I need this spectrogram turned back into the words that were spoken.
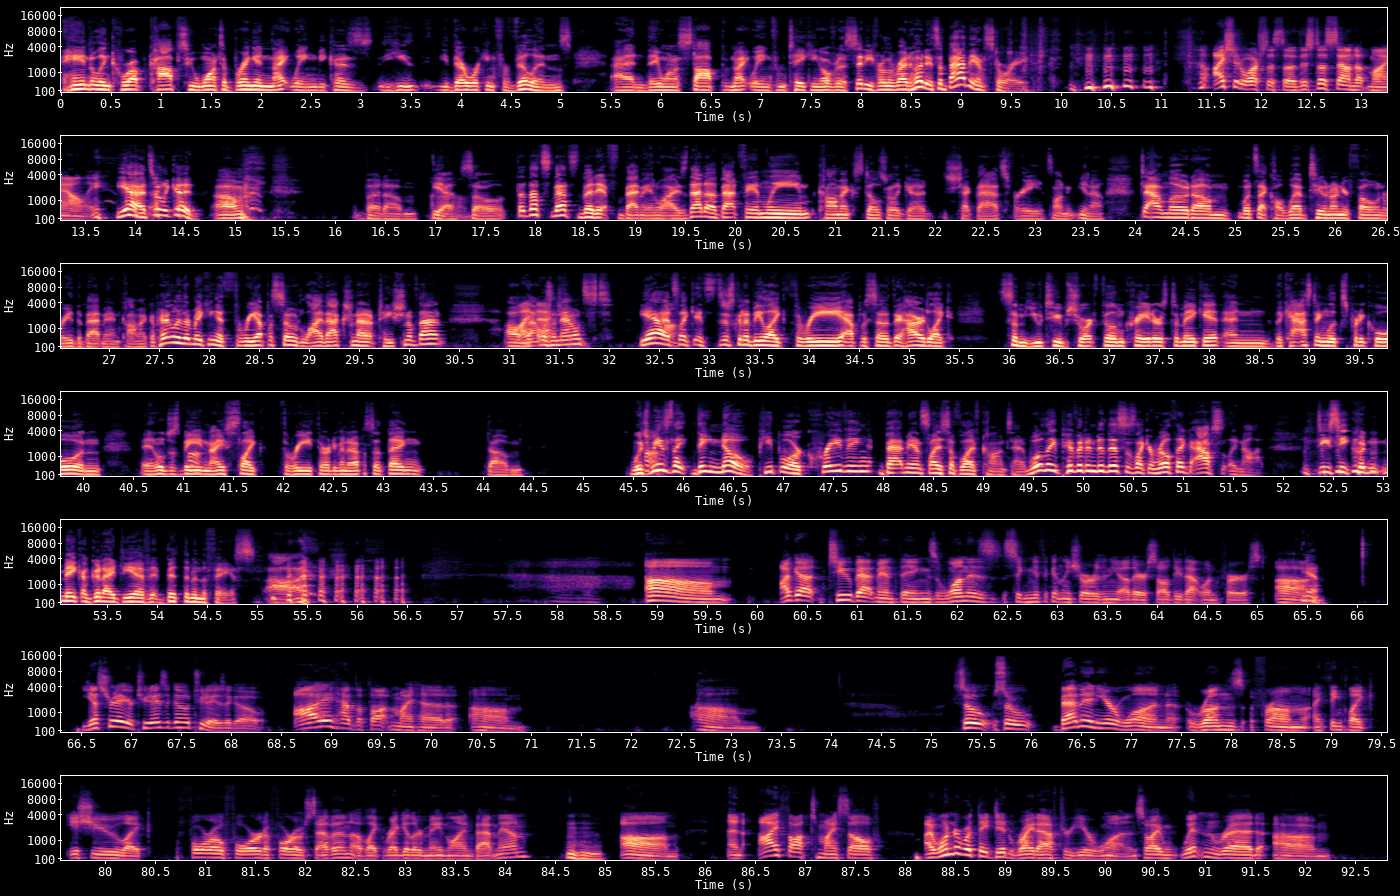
handling corrupt cops who want to bring in Nightwing because he they're working for villains and they want to stop Nightwing from taking over the city from the Red Hood. It's a Batman story. I should watch this though. This does sound up my alley. Yeah, it's really good. Um, but um, yeah. Um. so th- that's that's been it for Batman wise. That uh, Bat Family comic still's really good. Just check that. It's free. It's on you know download um what's that called Webtoon on your phone. Read the Batman comic. Apparently they're making a three episode live action adaptation of that. Um, that was action? announced. Yeah, it's like it's just gonna be like three episodes. They hired like some YouTube short film creators to make it, and the casting looks pretty cool, and it'll just be Huh. nice like three 30 minute episode thing. Um, which Huh. means they, they know people are craving Batman slice of life content. Will they pivot into this as like a real thing? Absolutely not. DC couldn't make a good idea if it bit them in the face. Uh, Um, I've got two Batman things. One is significantly shorter than the other, so I'll do that one first. Um, Yeah. Yesterday or two days ago, two days ago, I had the thought in my head. Um, um, so so Batman Year One runs from I think like issue like 404 to 407 of like regular mainline Batman. mhm. Um, and I thought to myself, I wonder what they did right after year one. And so I went and read um,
